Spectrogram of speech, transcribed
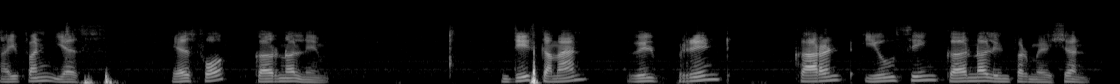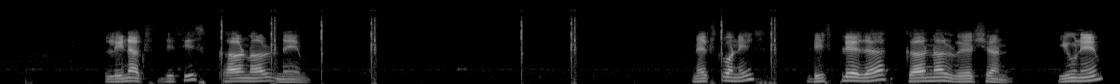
hyphen s. S for kernel name. This command will print current using kernel information. Linux this is kernel name Next one is display the kernel version. Uname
